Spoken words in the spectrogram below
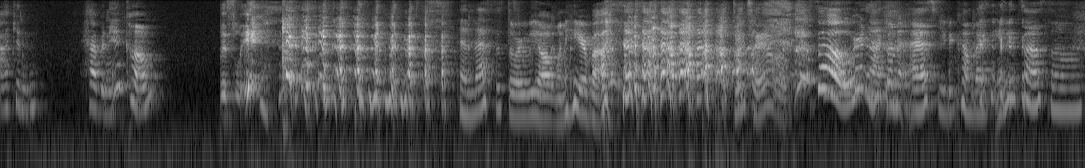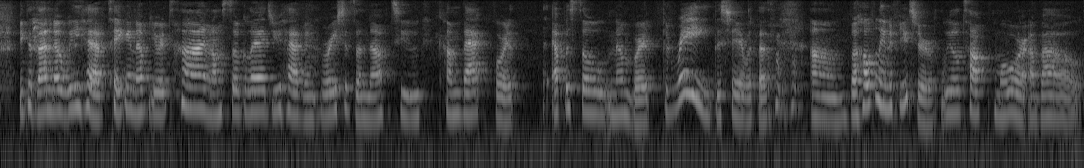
I can have an income. Leslie. and that's the story we all want to hear about. Do tell. So we're not going to ask you to come back anytime soon because I know we have taken up your time. I'm so glad you have been gracious enough to come back for episode number three to share with us. Um, but hopefully in the future we'll talk more about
